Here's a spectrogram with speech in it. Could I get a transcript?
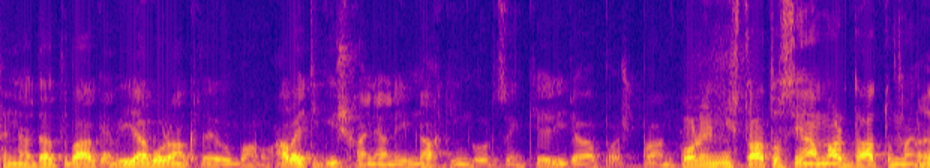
քննադատվակ են վիրավորանքներով բանով։ Ավետիք Իշխանյանը իմ նախկին գործընկեր, իր ապաշտպան, որին ինձ ստատուսի համար դատում են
